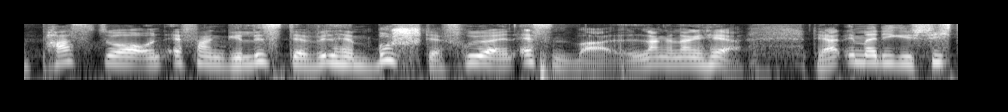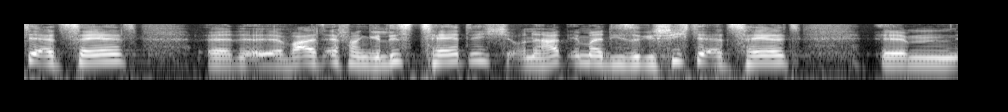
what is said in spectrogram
Pastor und Evangelist, der Wilhelm Busch, der früher in Essen war, lange, lange her. Der hat immer die Geschichte erzählt, äh, er war als Evangelist tätig und er hat immer diese Geschichte erzählt, ähm,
